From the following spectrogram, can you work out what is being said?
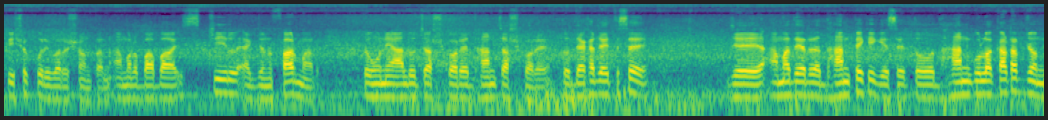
কৃষক পরিবারের সন্তান। আমার বাবা স্টিল একজন ফার্মার তো উনি আলু চাষ করে, ধান চাষ করে। তো দেখা যাইতেছে যে আমাদের ধান পেকে গেছে, তো ধানগুলো কাটার জন্য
